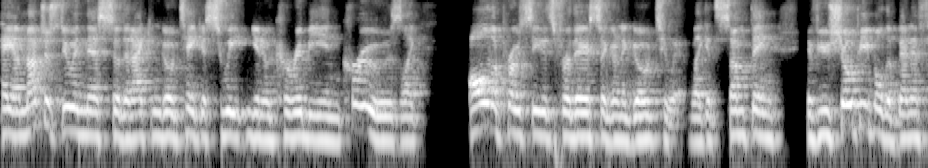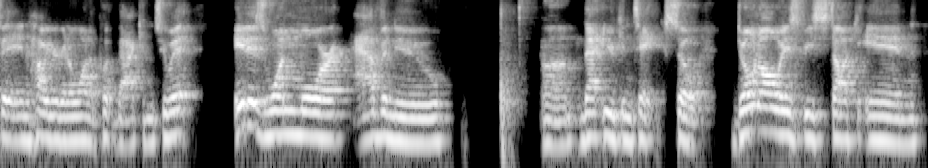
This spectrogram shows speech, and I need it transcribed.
hey, I'm not just doing this so that I can go take a sweet, you know, Caribbean cruise. Like all the proceeds for this are going to go to it. Like it's something, if you show people the benefit and how you're going to want to put back into it, it is one more avenue um, that you can take. So don't always be stuck in,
